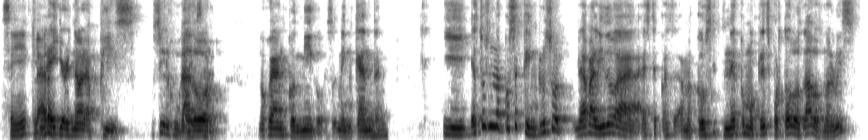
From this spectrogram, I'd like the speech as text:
Sí, claro. you're not a piece. Sí, el jugador. No juegan conmigo. Eso me encanta. Y esto es una cosa que incluso le ha valido a, este a Makowski tener como clientes por todos lados, ¿no, Luis?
